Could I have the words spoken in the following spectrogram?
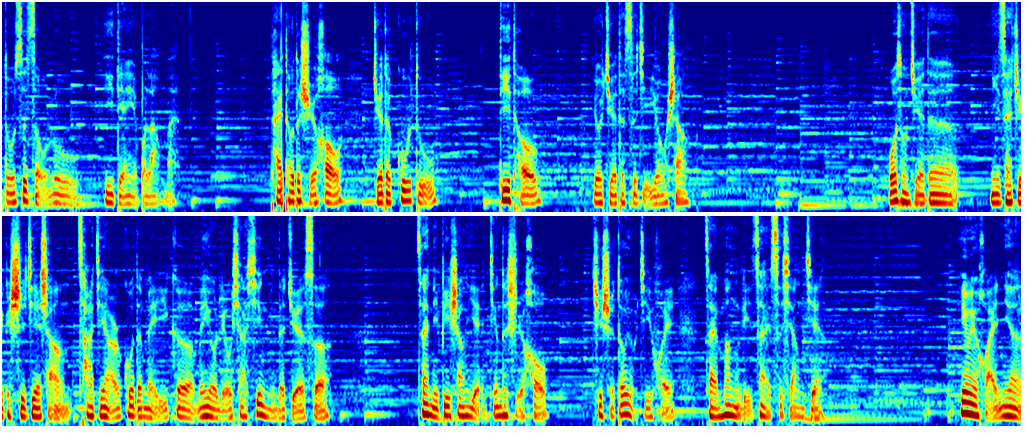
独自走路一点也不浪漫。抬头的时候觉得孤独，低头又觉得自己忧伤。我总觉得，你在这个世界上擦肩而过的每一个没有留下姓名的角色，在你闭上眼睛的时候，其实都有机会在梦里再次相见。因为怀念，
